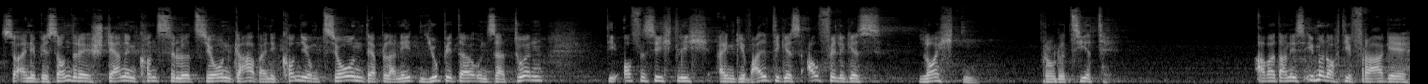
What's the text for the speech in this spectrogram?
so eine besondere Sternenkonstellation gab, eine Konjunktion der Planeten Jupiter und Saturn, die offensichtlich ein gewaltiges, auffälliges Leuchten produzierte. Aber dann ist immer noch die Frage,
